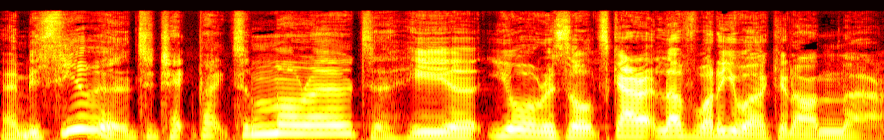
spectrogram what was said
And be sure to check back tomorrow to hear your results. Garrett Love, what are you working on now?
